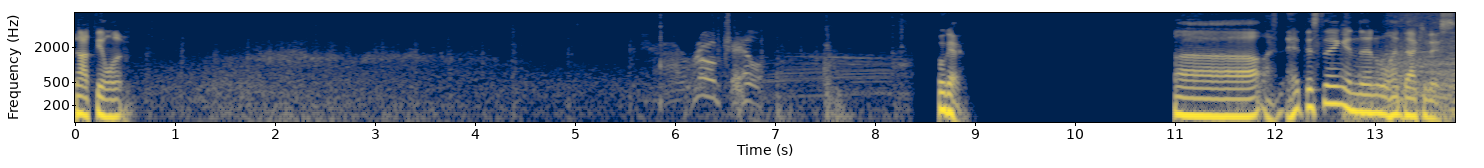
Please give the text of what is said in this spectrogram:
Not feeling it. Roadkill! Okay. Uh, hit this thing and then we'll head back to base.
